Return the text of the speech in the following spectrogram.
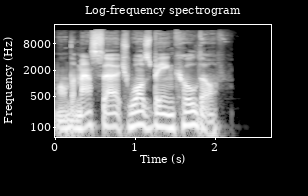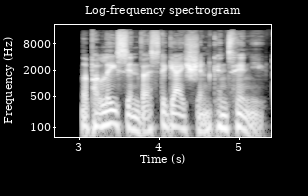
While the mass search was being called off, the police investigation continued.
